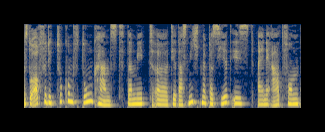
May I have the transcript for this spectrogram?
Was du auch für die Zukunft tun kannst, damit äh, dir das nicht mehr passiert, ist eine Art von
